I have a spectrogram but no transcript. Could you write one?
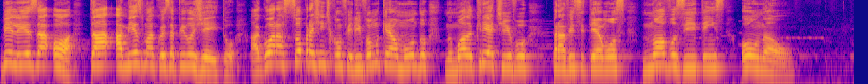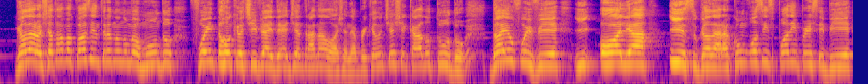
Beleza, ó, tá a mesma coisa pelo jeito. Agora só pra gente conferir, vamos criar o um mundo no modo criativo Pra ver se temos novos itens ou não Galera, eu já tava quase entrando no meu mundo, foi então que eu tive a ideia de entrar na loja, né? Porque eu não tinha checado tudo. Daí eu fui ver e olha isso, galera, como vocês podem perceber,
